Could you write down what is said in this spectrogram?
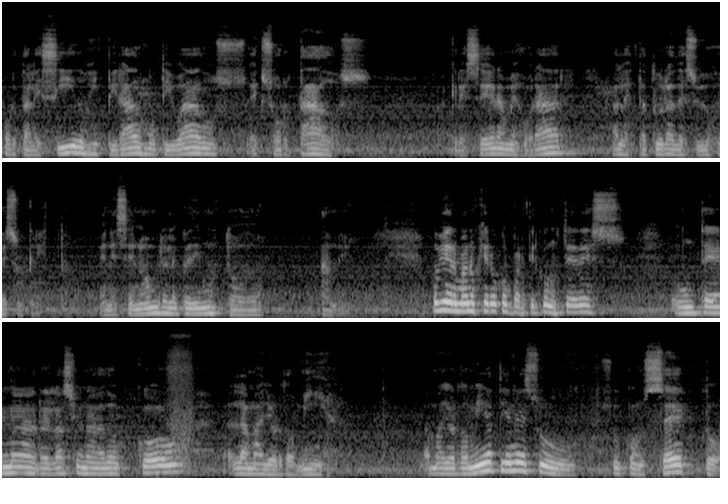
fortalecidos, inspirados, motivados, exhortados a crecer, a mejorar a la estatura de su Hijo Jesucristo. En ese nombre le pedimos todo. Amén. Muy bien, hermanos, quiero compartir con ustedes un tema relacionado con la mayordomía. La mayordomía tiene su, su concepto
